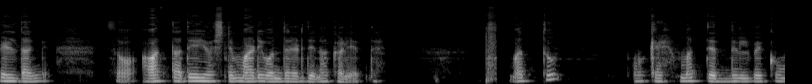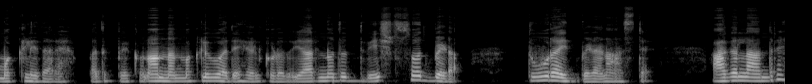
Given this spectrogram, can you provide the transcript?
ಹೇಳ್ದಂಗೆ. ಸೊ ಅದೇ ಯೋಚನೆ ಮಾಡಿ ಒಂದೆರಡು ದಿನ ಕಳೆಯುತ್ತೆ. ಮತ್ತು, ಓಕೆ, ಮತ್ತೆ ನಿಲ್ಲಬೇಕು ಮಕ್ಕಳಿದ್ದಾರೆ ಬದುಕಬೇಕು. ನಾನು ನನ್ನ ಮಕ್ಕಳಿಗೂ ಅದೇ ಹೇಳ್ಕೊಡೋದು. ಯಾರನ್ನೋದು ದ್ವೇಷಿಸೋದು ಬೇಡ. ದೂರ ಇದ್ಬಿಡೋಣ ಅಷ್ಟೇ. ಆಗಲ್ಲ ಅಂದರೆ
